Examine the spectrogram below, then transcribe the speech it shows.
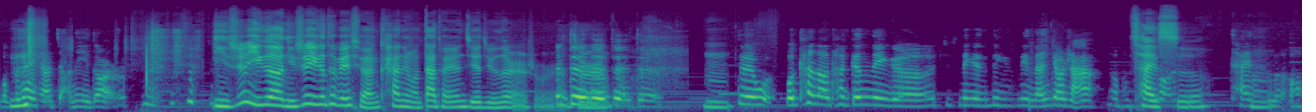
我不太想讲那一段儿。你是一个，你是一个特别喜欢看那种大团圆结局的人，是不是？对对对对，嗯，对我我看到他跟那个那个那个那男叫啥？蔡司。蔡司哦，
